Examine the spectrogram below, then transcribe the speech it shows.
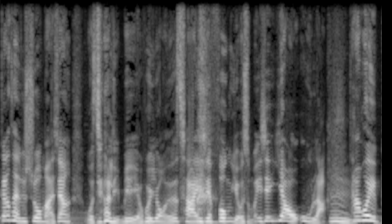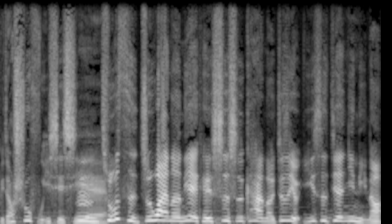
刚才就说嘛，像我家里面也会用，我就擦一些风油，什么一些药物啦，嗯它会比较舒服一些些。嗯，除此之外呢，你也可以试试看呢，就是有医师建议你呢，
